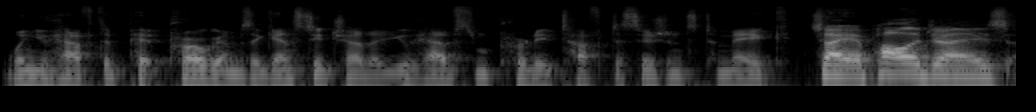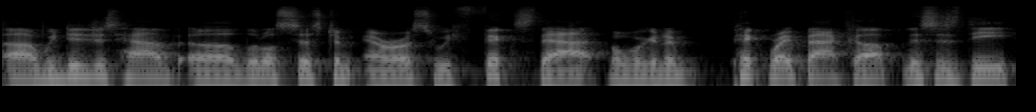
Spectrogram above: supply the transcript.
when you have to pit programs against each other, you have some pretty tough decisions to make. So I apologize. Uh, we did just have a little system error, so we fixed that, but we're going to pick right back up. This is the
